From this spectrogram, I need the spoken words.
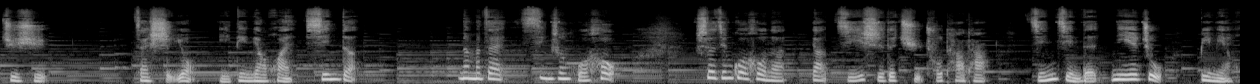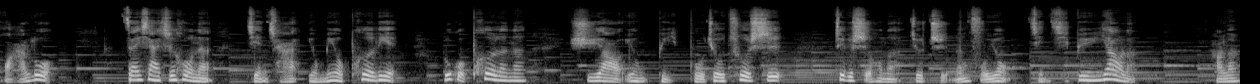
继续再使用，一定要换新的。那么在性生活后，射精过后呢，要及时的取出套套。紧紧地捏住，避免滑落。摘下之后呢，检查有没有破裂。如果破了呢，需要用补补救措施。这个时候呢，就只能服用紧急避孕药了。好了，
